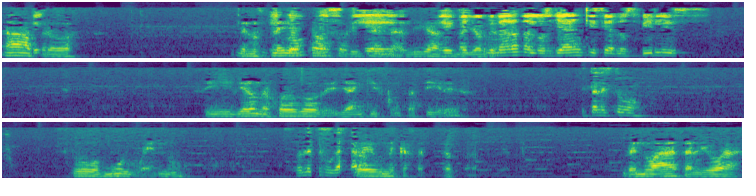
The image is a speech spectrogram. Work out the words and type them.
Ah, pero. De los playoffs ahorita que, en la Liga que Mayor. de- a los Yankees y a los Phillies. Sí, vieron el juego de Yankees contra Tigres. ¿Qué tal estuvo? Estuvo muy bueno. ¿Dónde Fue jugaron? una casualidad para Benoit salió a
